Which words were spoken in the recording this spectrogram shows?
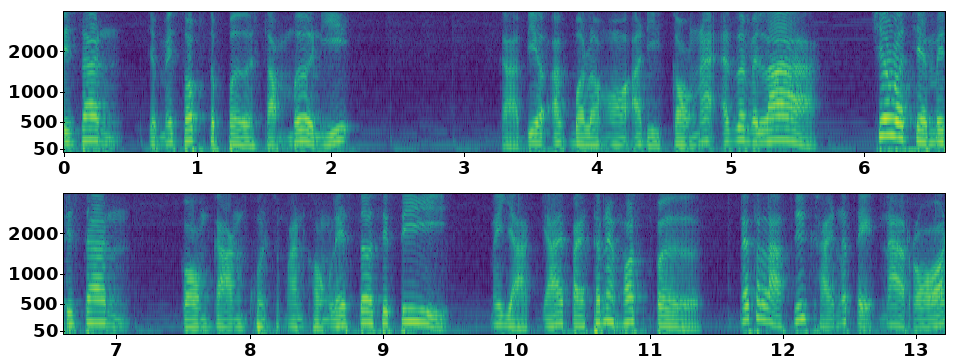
ดิสันจะไม่ซบสเปอร์ซัมเมอร์นี้ กาเบียลอักบอลฮออดีตกองหน้าแอสตันวิลล่าเชื่อว่าเจมเมดิสันกองกลางคนสำคัญของเลสเตอร์ซิตี้ไม่อยากย้ายไปทันแนมฮอสเปอร์ในตลาดซื้อขายนักเตะหน้าร้อน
